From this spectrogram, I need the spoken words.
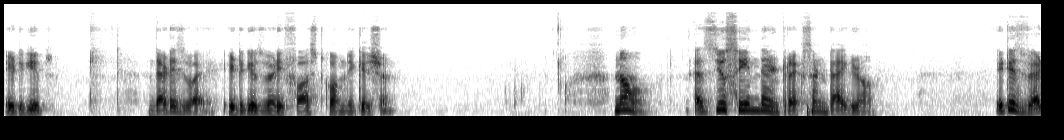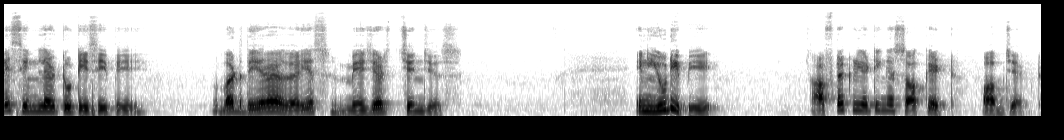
it gives that is why it gives very fast communication. Now as you see in the interaction diagram it is very similar to TCP but there are various major changes. In UDP after creating a socket object.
